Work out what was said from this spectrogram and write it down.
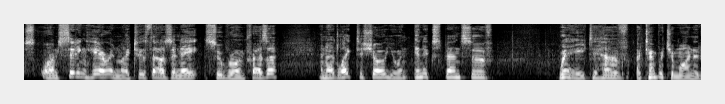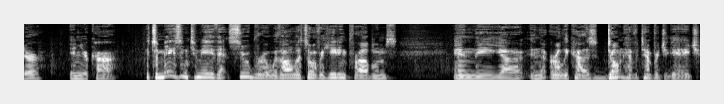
So I'm sitting here in my 2008 Subaru Impreza and I'd like to show you an inexpensive way to have a temperature monitor in your car. It's amazing to me that Subaru with all its overheating problems in the uh, in the early cars don't have a temperature gauge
